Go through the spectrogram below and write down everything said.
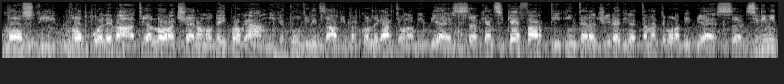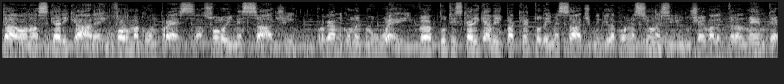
costi troppo elevati, allora c'erano dei programmi che tu utilizzavi per collegarti a una BBS, che anziché farti interagire direttamente con la BBS, si limitavano a scaricare in forma compressa solo i messaggi programmi come Blue Wave, tu ti scaricavi il pacchetto dei messaggi, quindi la connessione si riduceva letteralmente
